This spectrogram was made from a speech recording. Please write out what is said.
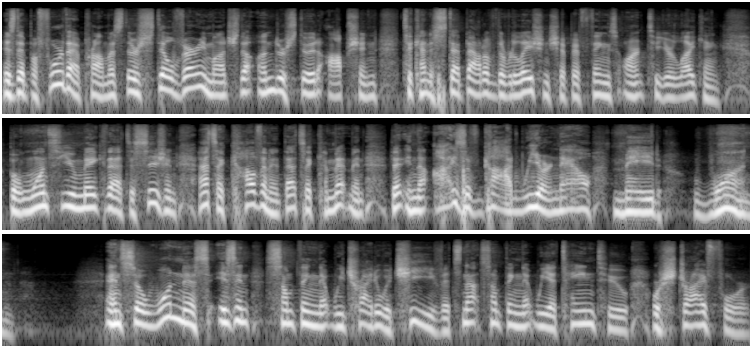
is that before that promise, there's still very much the understood option to kind of step out of the relationship if things aren't to your liking. But once you make that decision, that's a covenant, that's a commitment that in the eyes of God, we are now made one. And so, oneness isn't something that we try to achieve. It's not something that we attain to or strive for.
